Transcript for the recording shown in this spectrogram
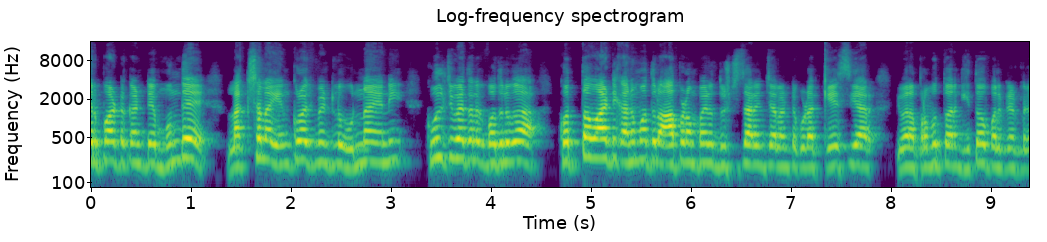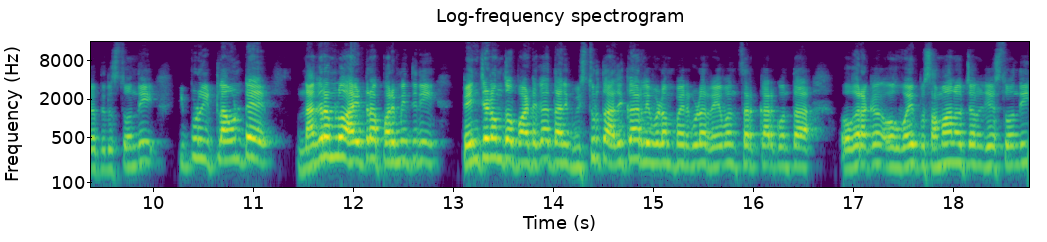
ఏర్పాటు కంటే ముందే లక్షల ఎంక్రోచ్మెంట్లు ఉన్నాయని కూల్చివేతలకు బదులుగా కొత్త వాటికి అనుమతులు ఆపడం పైన దృష్టి సారించాలంటూ కూడా కేసీఆర్ ఇవాళ ప్రభుత్వానికి హితవు పలికినట్లుగా తెలుస్తోంది. ఇప్పుడు ఇట్లా ఉంటే నగరంలో హైడ్రా పరిమితిని పెంచడంతో పాటుగా దానికి విస్తృత అధికారులు ఇవ్వడం పైన కూడా రేవంత్ సర్కార్ కొంత ఒక రకం ఒకవైపు సమాలోచనలు చేస్తోంది.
